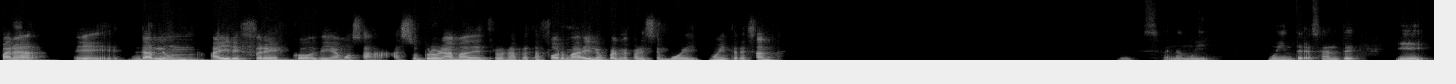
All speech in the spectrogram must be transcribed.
para eh, darle un aire fresco, digamos, a, su programa dentro de una plataforma, y lo cual me parece muy, muy interesante. Suena muy, muy interesante. ¿Y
